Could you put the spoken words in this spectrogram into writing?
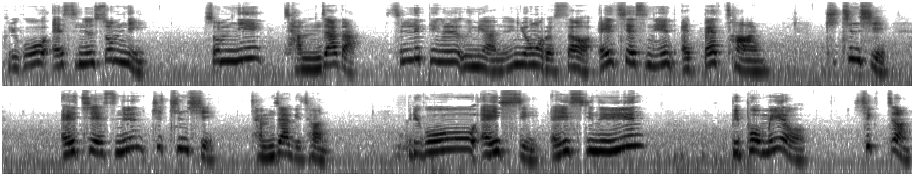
그리고 S는 쏨니, 쏨니 잠자다, 슬리핑을 의미하는 용어로서 HS는 at bedtime, 취침 시, HS는 취침 시, 잠자기 전. 그리고 AC, AC는 before meal, 식전.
